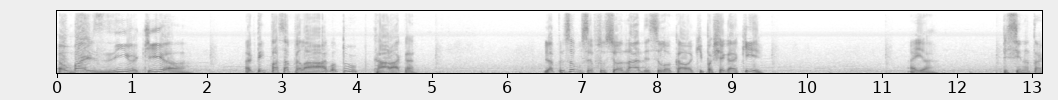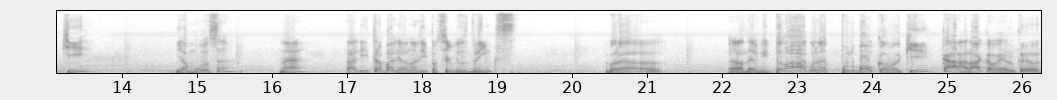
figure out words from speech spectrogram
É um barzinho aqui, ó. Aí tem que passar pela água. Pro... Caraca. Já pensou você funcionar desse local aqui pra chegar aqui? Aí, ó. A piscina tá aqui. E a moça, né? Tá ali trabalhando ali pra servir os drinks. Agora... Ela deve vir pela água, né? Pula o balcão aqui. Caraca, velho. Nunca...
